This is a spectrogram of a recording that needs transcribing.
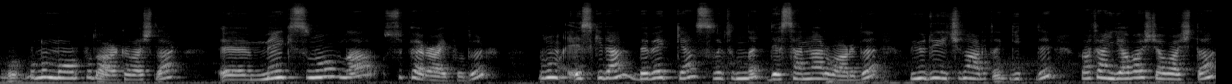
bu- bunun morpu da arkadaşlar e, Make Snow'la Super Hypo'dur. Bunun eskiden bebekken sırtında desenler vardı. Büyüdüğü için artık gitti. Zaten yavaş yavaş da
